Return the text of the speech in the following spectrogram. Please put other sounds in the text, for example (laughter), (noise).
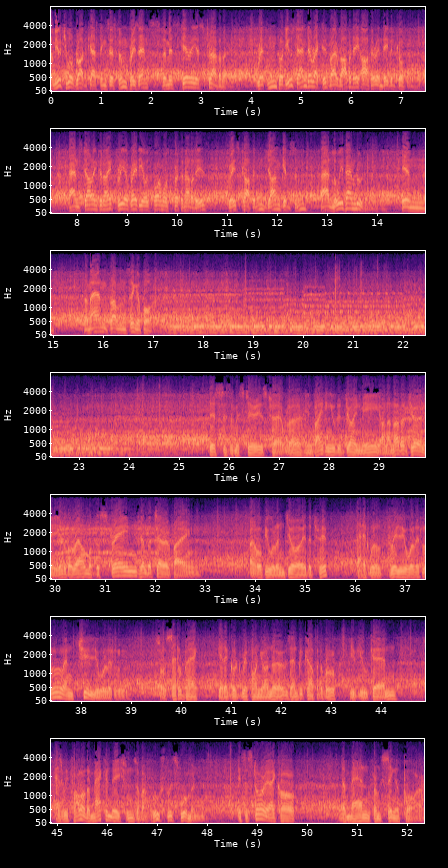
The Mutual Broadcasting System presents The Mysterious Traveler. Written, produced, and directed by Robert A. Arthur and David Copeland. And starring tonight three of radio's foremost personalities Grace Coppin, John Gibson, and Louis Van Rooten in The Man from Singapore. This is the mysterious traveler inviting you to join me on another journey into the realm of the strange and the terrifying. I hope you will enjoy the trip, that it will thrill you a little and chill you a little. So settle back, get a good grip on your nerves, and be comfortable, if you can, as we follow the machinations of a ruthless woman. It's a story I call The Man from Singapore.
